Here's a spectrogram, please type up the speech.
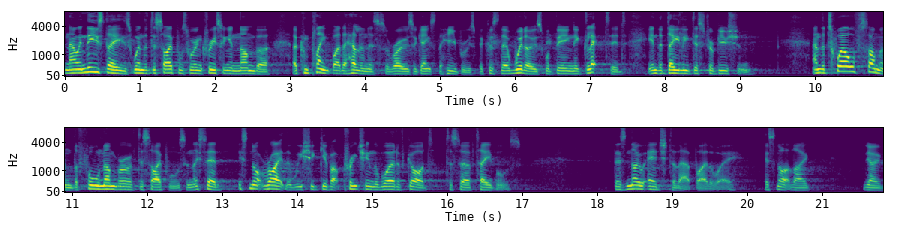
now, in these days, when the disciples were increasing in number, a complaint by the Hellenists arose against the Hebrews because their widows were being neglected in the daily distribution. And the twelve summoned the full number of disciples, and they said, It's not right that we should give up preaching the word of God to serve tables. There's no edge to that, by the way. It's not like, you know,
